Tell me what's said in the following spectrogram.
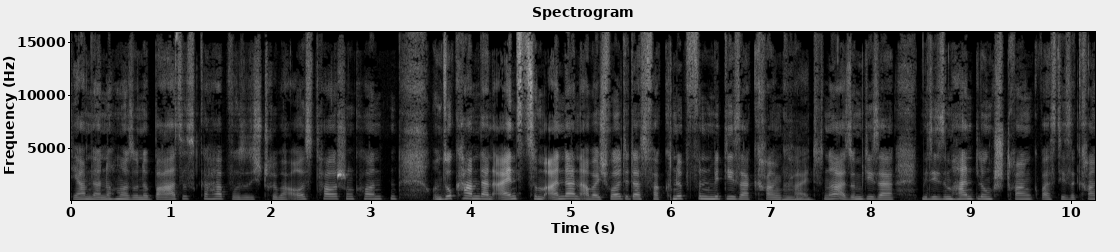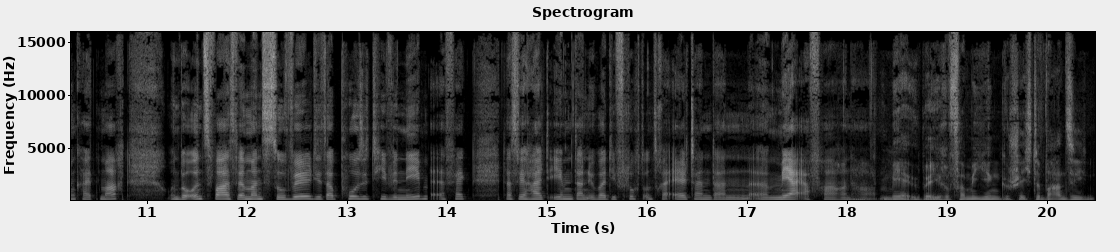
die haben dann nochmal so eine Basis gehabt, wo sie sich drüber austauschen konnten. Und so kam dann eins zum anderen, aber ich wollte das verknüpfen mit dieser Krankheit, mhm. ne? also mit dieser, mit diesem Handlungsstrang, was diese Krankheit macht. Und bei uns war es, wenn man es so will, dieser positive Nebeneffekt, dass wir halt eben dann über die Flucht unserer Eltern dann äh, mehr erfahren haben. Mehr über ihre Familiengeschichte. Waren Sie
